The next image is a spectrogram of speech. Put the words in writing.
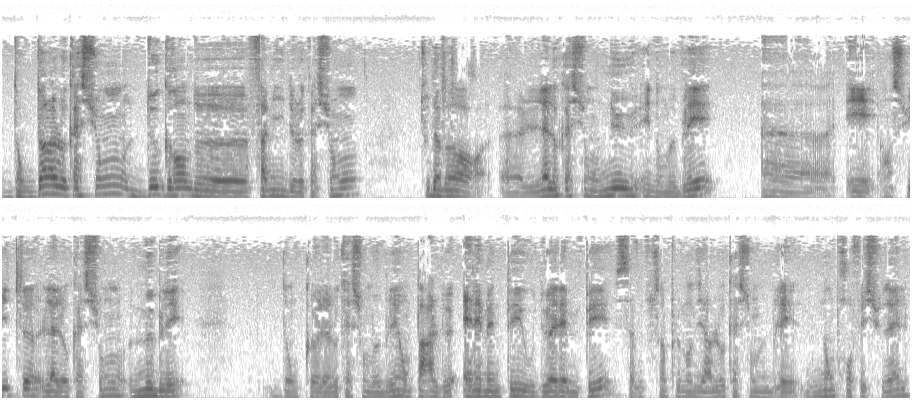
donc dans la location, deux grandes familles de location. Tout d'abord, euh, l'allocation nue et non meublée, euh, et ensuite l'allocation meublée. Donc euh, la location meublée, on parle de LMNP ou de LMP, ça veut tout simplement dire location meublée non professionnelle,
